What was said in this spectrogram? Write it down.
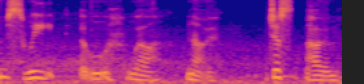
Home, sweet... uh, well, no. Just home.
